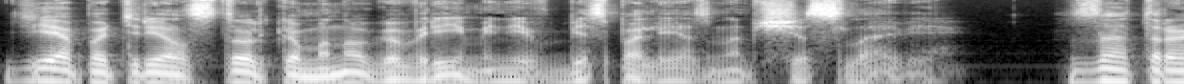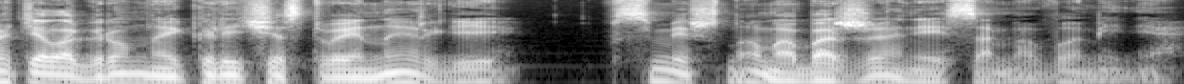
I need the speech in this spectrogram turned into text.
Я потерял столько много времени в бесполезном тщеславии. Затратил огромное количество энергии в смешном обожании самого меня.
